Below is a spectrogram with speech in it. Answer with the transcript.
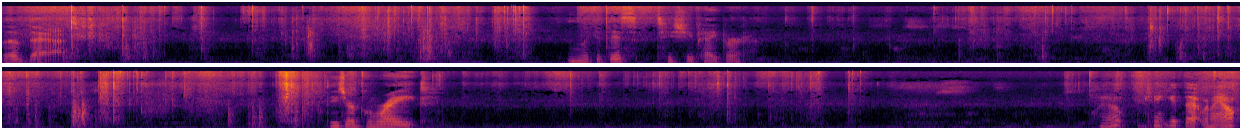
Love that. And look at this tissue paper. These are great. Well, can't get that one out.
